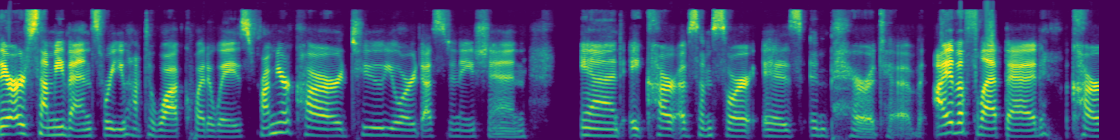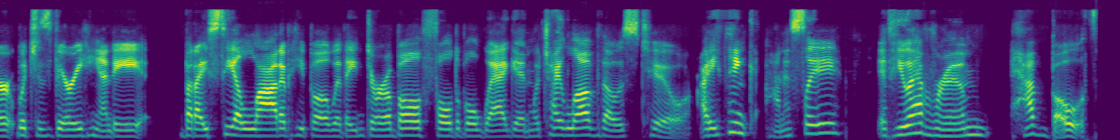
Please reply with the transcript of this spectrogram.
There are some events where you have to walk quite a ways from your car to your destination and a cart of some sort is imperative. I have a flatbed cart, which is very handy, but I see a lot of people with a durable foldable wagon, which I love those too. I think, honestly, if you have room, have both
